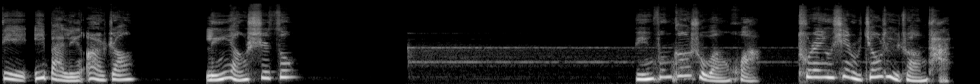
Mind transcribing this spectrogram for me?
第一百零二章：羚羊失踪。云峰刚说完话，突然又陷入焦虑状态，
